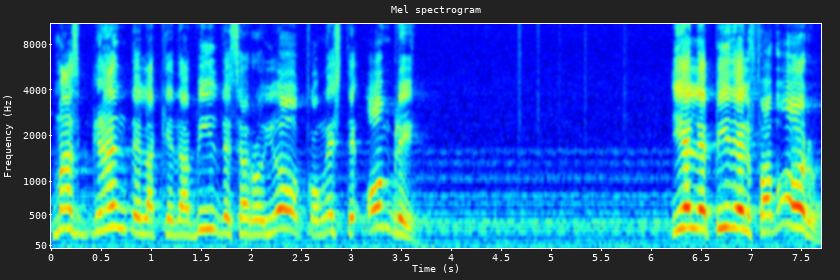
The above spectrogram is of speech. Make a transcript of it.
más grande la que David desarrolló con este hombre. Y él le pide el favor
